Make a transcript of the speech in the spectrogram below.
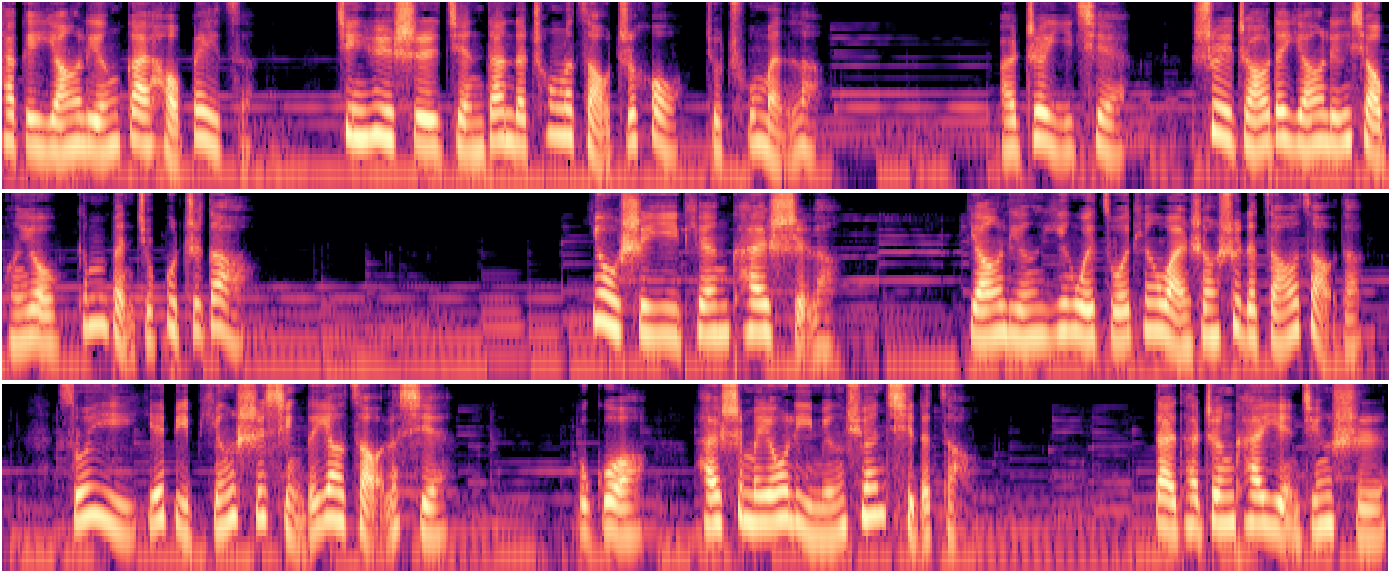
他给杨玲盖好被子，进浴室简单的冲了澡之后就出门了。而这一切，睡着的杨玲小朋友根本就不知道。又是一天开始了，杨玲因为昨天晚上睡得早早的，所以也比平时醒的要早了些。不过还是没有李明轩起得早。待他睁开眼睛时，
